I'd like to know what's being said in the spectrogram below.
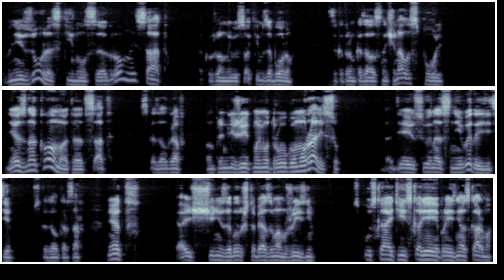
Внизу раскинулся огромный сад, окруженный высоким забором, за которым, казалось, начиналось поле. — Мне знаком этот сад, — сказал граф. — Он принадлежит моему другу Муралису. — Надеюсь, вы нас не выдадите, — сказал корсар. — Нет, я еще не забыл, что обязан вам жизнью. — Спускайтесь скорее, — произнес Карма,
